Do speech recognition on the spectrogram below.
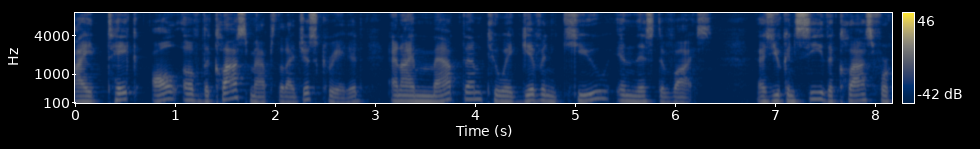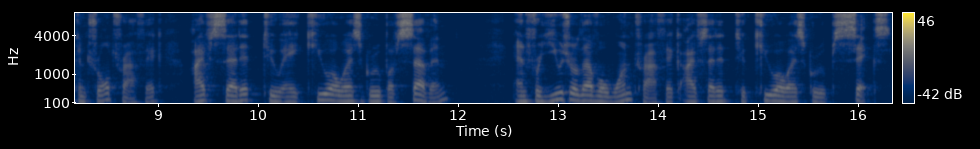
I take all of the class maps that I just created and I map them to a given queue in this device. As you can see, the class for control traffic, I've set it to a QoS group of 7, and for user level 1 traffic, I've set it to QoS group 6.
